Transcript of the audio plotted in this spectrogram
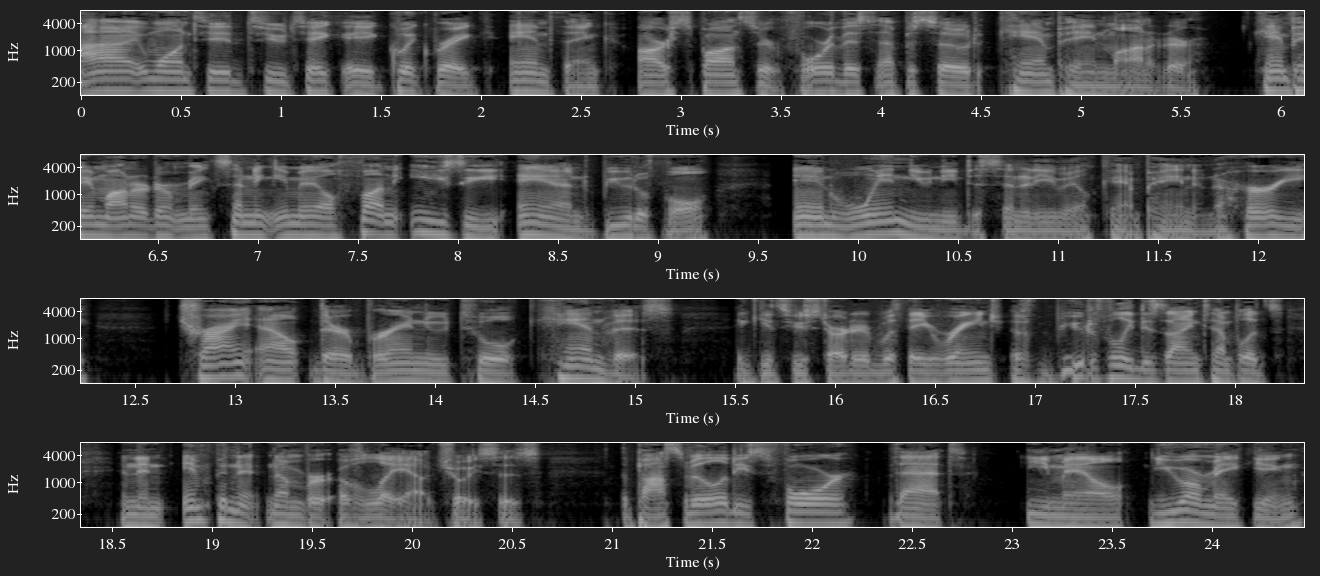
I wanted to take a quick break and thank our sponsor for this episode, Campaign Monitor. Campaign Monitor makes sending email fun, easy, and beautiful. And when you need to send an email campaign in a hurry, try out their brand new tool, Canvas. It gets you started with a range of beautifully designed templates and an infinite number of layout choices. The possibilities for that email you are making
